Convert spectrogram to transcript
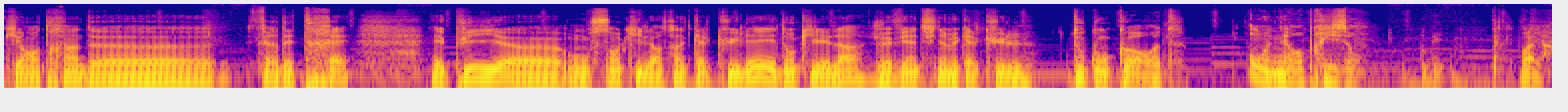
qui est en train de faire des traits. Et puis on sent qu'il est en train de calculer et donc il est là. Je viens de finir mes calculs. Tout concorde. On est en prison. Oui. Voilà,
